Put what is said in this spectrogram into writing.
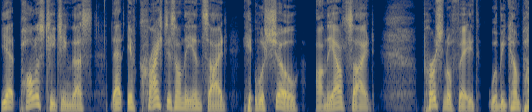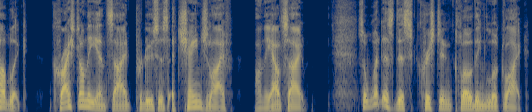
Yet Paul is teaching us that if Christ is on the inside, it will show on the outside. Personal faith will become public. Christ on the inside produces a changed life on the outside. So, what does this Christian clothing look like?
